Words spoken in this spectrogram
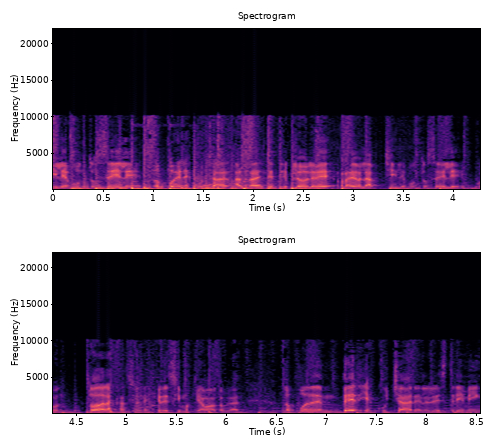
chile.cl. Nos pueden escuchar a través de www.radiolabchile.cl con todas las canciones que decimos que vamos a tocar. Nos pueden ver y escuchar en el streaming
